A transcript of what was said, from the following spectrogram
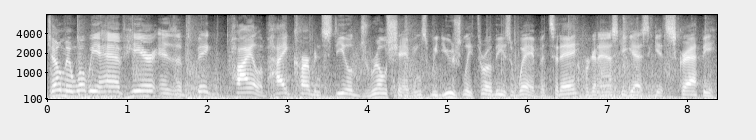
Gentlemen, what we have here is a big pile of high carbon steel drill shavings. We'd usually throw these away, but today we're gonna ask you guys to get scrappy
